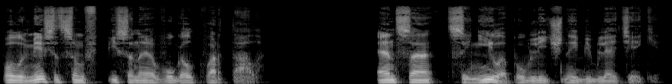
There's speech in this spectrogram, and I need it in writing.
полумесяцем вписанное в угол квартала. Энса ценила публичные библиотеки.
